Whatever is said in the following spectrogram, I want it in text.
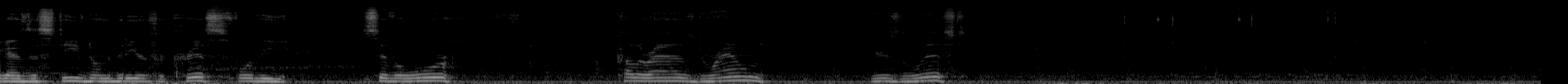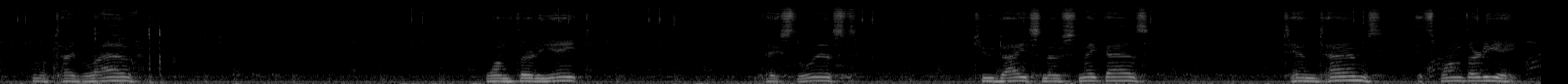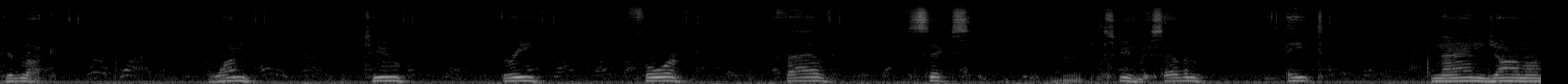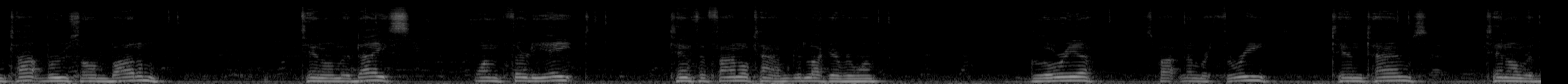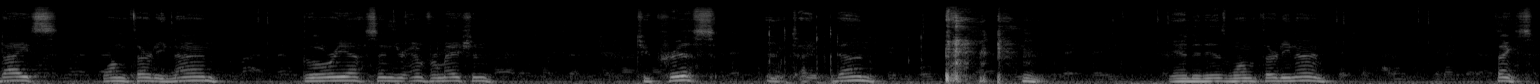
Hey guys, this is Steve doing the video for Chris for the Civil War colorized round. Here's the list. I'm gonna type live. 138. Paste the list. Two dice, no snake eyes. 10 times. It's 138. Good luck. One, two, three, four, five, six, excuse me, seven, eight, nine. John on top, Bruce on bottom. 10 on the dice. 138. 10th and final time. Good luck, everyone. Gloria, spot number three. 10 times, 10 on the dice, 139. Gloria, send your information to Chris. And Type done. and it is 139. Thanks.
